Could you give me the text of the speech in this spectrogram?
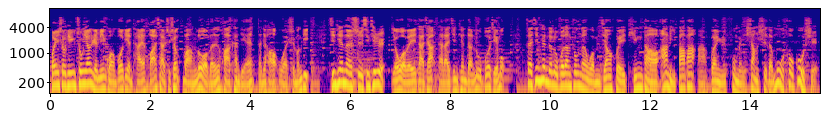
欢迎收听中央人民广播电台华夏之声网络文化看点。大家好，我是蒙蒂。今天呢是星期日，由我为大家带来今天的录播节目。在今天的录播当中呢，我们将会听到阿里巴巴啊关于赴美上市的幕后故事，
